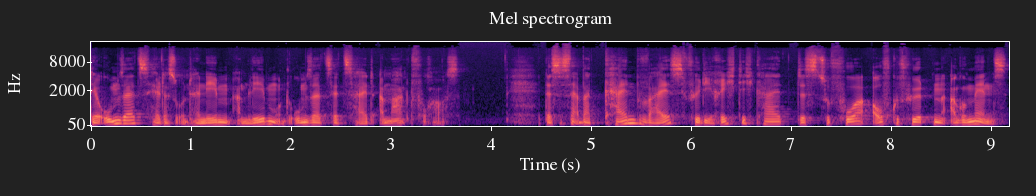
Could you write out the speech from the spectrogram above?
der Umsatz hält das Unternehmen am Leben und Umsatz setzt Zeit am Markt voraus. Das ist aber kein Beweis für die Richtigkeit des zuvor aufgeführten Arguments,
